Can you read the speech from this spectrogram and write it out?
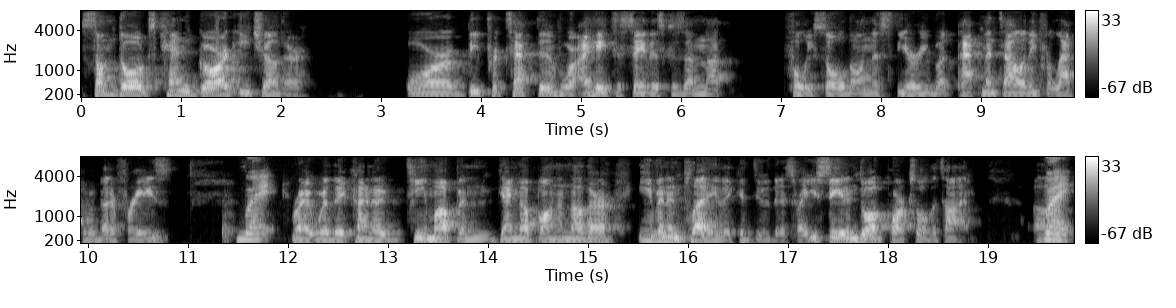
some dogs can guard each other or be protective, or I hate to say this because I'm not fully sold on this theory, but pack mentality, for lack of a better phrase, right right? Where they kind of team up and gang up on another. Even in play, they could do this, right? You see it in dog parks all the time. Uh, right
